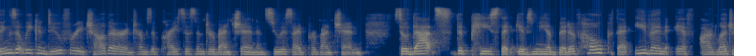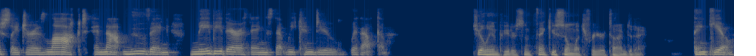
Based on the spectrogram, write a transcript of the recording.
things that we can do for each other in terms of crisis intervention and suicide prevention. So that's the piece that gives me a bit of hope that even if our legislature is locked and not moving, maybe there are things that we can do without them. Jillian Peterson, thank you so much for your time today. Thank you.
